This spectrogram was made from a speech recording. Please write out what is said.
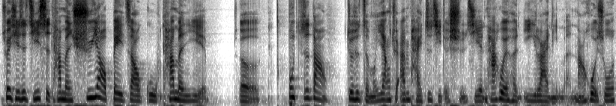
所以其实即使他们需要被照顾，他们也呃不知道。就是怎么样去安排自己的时间，他会很依赖你们，然后会说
